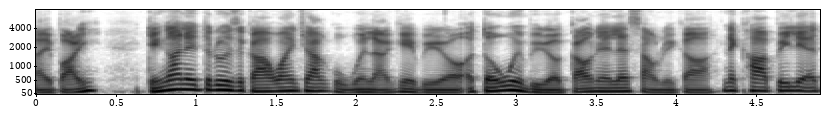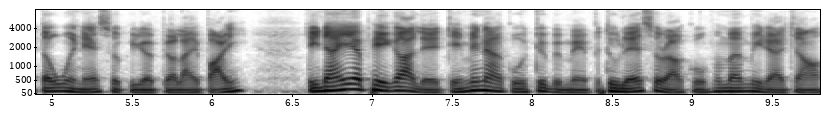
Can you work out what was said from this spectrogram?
လိုက်ပါတယ်။တင်ကလည်းသူတို့စကားဝိုင်းချကိုဝင်လာခဲ့ပြီးတော့အတုံးဝင်ပြီးတော့ကောင်းတဲ့လက်ဆောင်တွေကနှစ်ခါပေးလဲအတုံးဝင်နေဆိုပြီးတော့ပြောလိုက်ပါတယ်။လီနာရဲ့ဖေကလည်းတင်မျက်နှာကိုတွေ့ပေမဲ့ဘာတူလဲဆိုတာကိုမှတ်မှတ်မိတာကြောင့်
